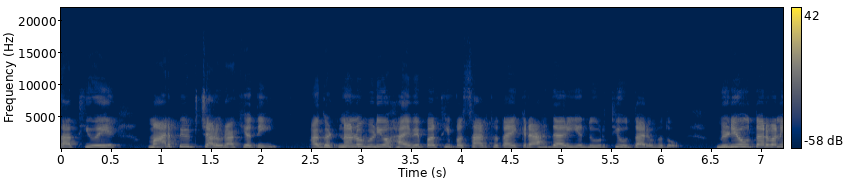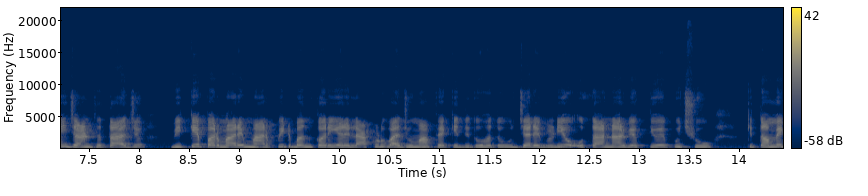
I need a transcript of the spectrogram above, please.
સાથીઓએ મારપીટ ચાલુ રાખી હતી. આ ઘટનાનો વીડિયો હાઈવે પરથી પસાર થતા એક રાહદારીએ દૂરથી ઉતાર્યો હતો. વીડિયો ઉતારવાની જાણ થતાં જ વિકે પરમારે મારપીટ બંધ કરી અને લાકડું બાજુમાં ફેંકી દીધું હતું. જ્યારે વીડિયો ઉતારનાર વ્યક્તિઓએ પૂછ્યું કે તમે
